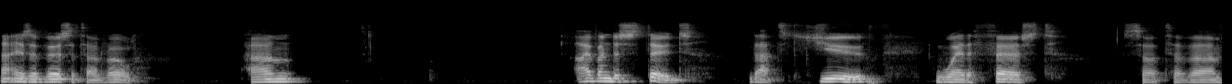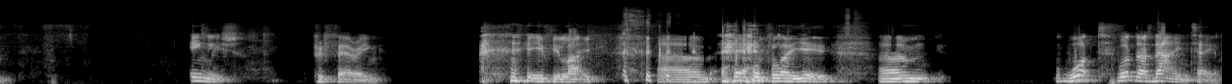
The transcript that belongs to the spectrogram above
That is a versatile role. Um, I've understood that you were the first sort of um, English preferring if you like, um, employee. Um, what what does that entail?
